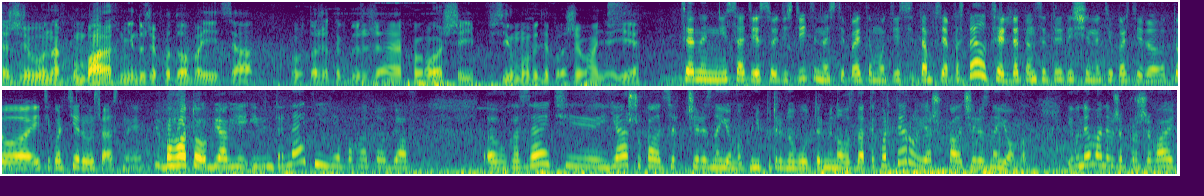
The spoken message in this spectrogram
Я живу на Кумбарах, мені дуже подобається Гуртожиток дуже хороший, всі умови для проживання є. Цены не соответствуют действительности, поэтому вот если там себе поставил цель, да, там за 3 тысячи найти квартиру, то эти квартиры ужасные. Багато обяв є і в інтернеті, є багато обяв е, в газеті. Я шукала це через знайомих. Мені потрібно було терміново здати квартиру, я шукала через знайомих. І вони в мене вже проживають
